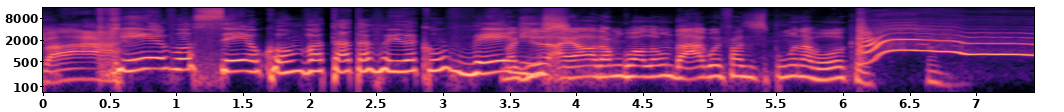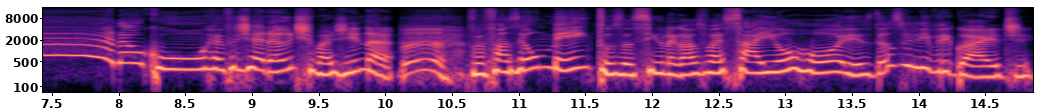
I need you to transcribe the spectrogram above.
Bah. Que você, eu como batata frita com Vênus. Imagina, aí ela dá um golão d'água e faz espuma na boca. Ah, não, com refrigerante, imagina. Brr. Vai fazer um mentos, assim, o negócio vai sair horrores. Deus me livre e guarde.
